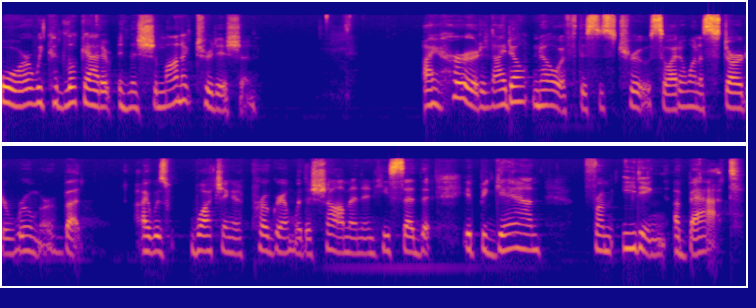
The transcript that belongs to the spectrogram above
Or we could look at it in the shamanic tradition I heard, and I don't know if this is true, so I don't want to start a rumor, but I was watching a program with a shaman, and he said that it began from eating a bat.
